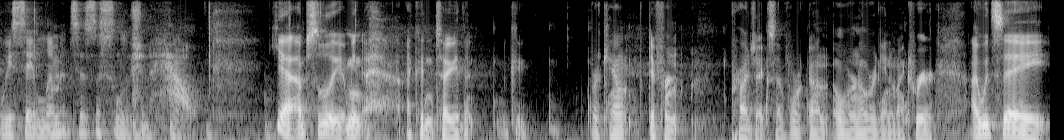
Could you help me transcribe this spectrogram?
we say limits is the solution. How? Yeah, absolutely. I mean, I couldn't tell you that recount different projects I've worked on over and over again in my career. I would say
